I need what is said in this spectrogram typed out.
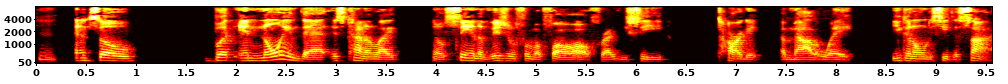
Hmm. And so, but in knowing that, it's kind of like you know, seeing a vision from afar off, right? You see target a mile away. You can only see the sign.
